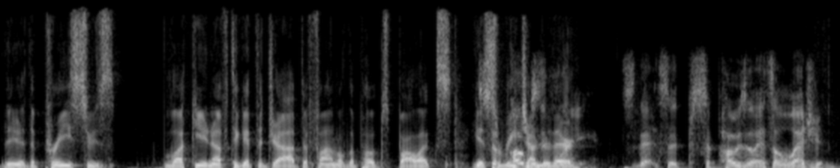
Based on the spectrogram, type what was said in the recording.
the the priest who's lucky enough to get the job to fondle the pope's bollocks gets to reach under there. Supposedly. So that- so supposedly, it's a legend.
